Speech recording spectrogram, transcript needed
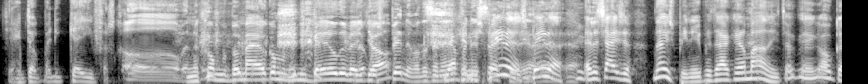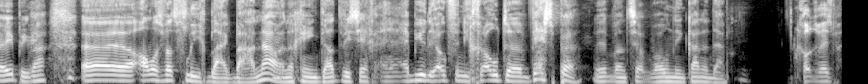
Je hebt ook bij die kevers. Oh, en dan komen bij mij ook allemaal van die beelden, weet je wel. Spinnen, want dat zijn ja, van die spinnen, spinnen. Ja, ja, En dan zei ze, nee, spinnen, ik betrek helemaal niet. Ik denk, oké, okay, prima. Uh, alles wat vliegt blijkbaar. Nou, en dan ging ik dat weer zeggen. En hebben jullie ook van die grote wespen? Want ze woonde in Canada. Grote wespen.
